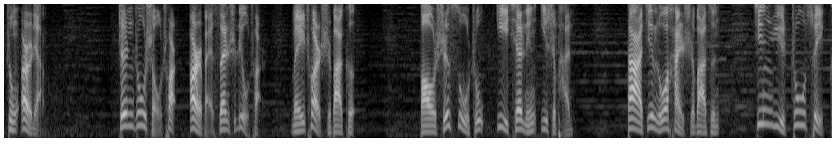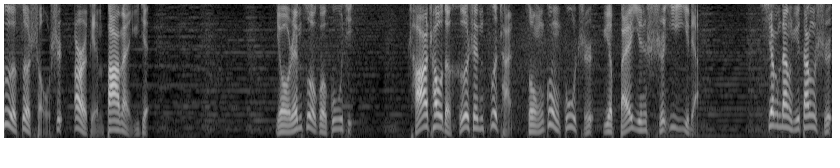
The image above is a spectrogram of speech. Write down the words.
重二两，珍珠手串二百三十六串，每串十八颗。宝石素珠一千零一十盘，大金罗汉十八尊，金玉珠翠各色首饰二点八万余件。有人做过估计，查抄的和珅资产总共估值约白银十一亿两，相当于当时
